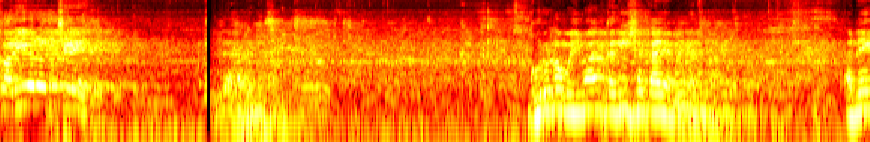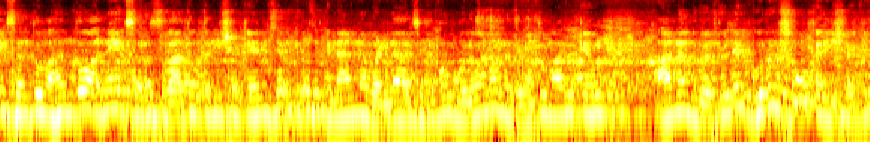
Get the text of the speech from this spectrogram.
કાર્યરત છે. ગુરુનો મહિમા કરી શકાય એમ નથી. અનેક સંતો, મહંતો અનેક સરસ વાતો કરી શકે એમ છે. જ્ઞાનના ભંડાર છે બહુ બોલવાનો નથી. હું તો મારું કેવળ આનંદ વધ્યો છે. ગુરુ શું કરી શકે?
